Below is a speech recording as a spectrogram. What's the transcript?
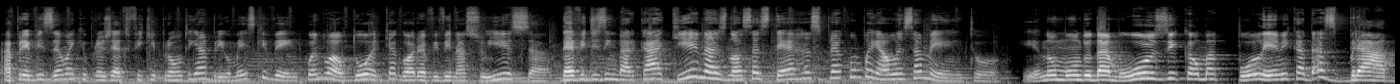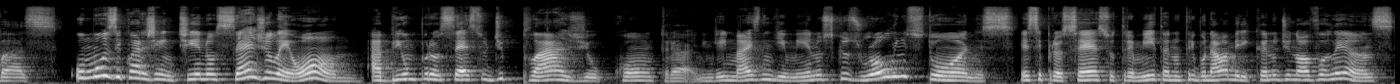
A previsão é que o projeto fique pronto em abril, mês que vem, quando o autor, que agora vive na Suíça, deve desembarcar aqui nas nossas terras para acompanhar o lançamento. E no mundo da música, uma polêmica das brabas. O músico argentino Sérgio León abriu um processo de plágio contra ninguém mais, ninguém menos que os Rolling Stones. Esse processo tramita no Tribunal Americano de Nova Orleans.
